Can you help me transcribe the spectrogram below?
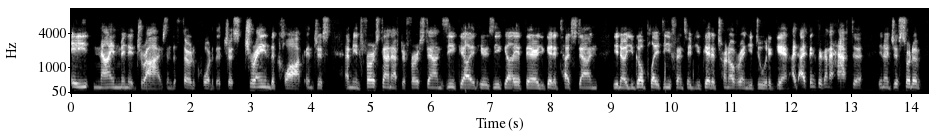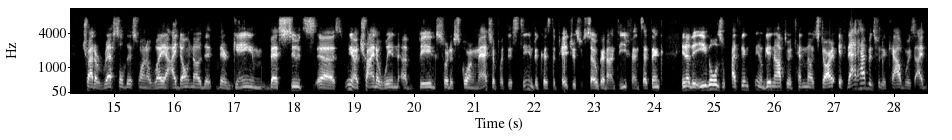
eight nine minute drives in the third quarter that just drain the clock and just I mean first down after first down. Zeke Elliott here, Zeke Elliott there. You get a touchdown. You know, you go play defense, maybe you get a turnover and you do it again. I, I think they're going to have to you know just sort of try to wrestle this one away. I don't know that their game best suits, uh, you know, trying to win a big sort of scoring matchup with this team because the Patriots are so good on defense. I think, you know, the Eagles, I think, you know, getting off to a 10 0 start, if that happens for the Cowboys, I'd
